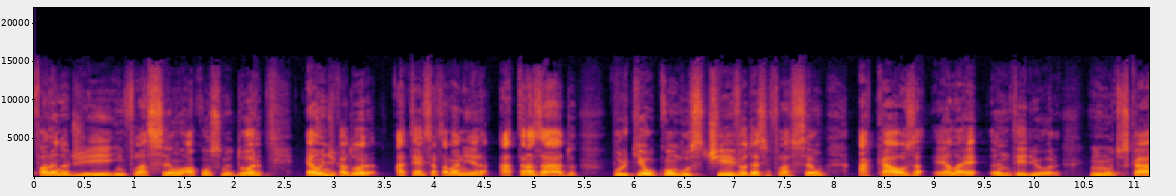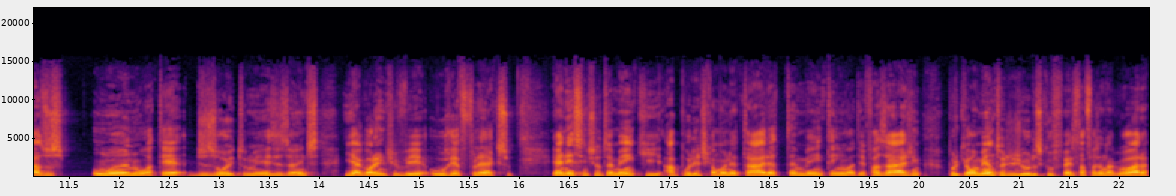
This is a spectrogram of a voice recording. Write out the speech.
falando de inflação ao consumidor, é um indicador até de certa maneira atrasado, porque o combustível dessa inflação, a causa, ela é anterior. Em muitos casos, um ano ou até 18 meses antes, e agora a gente vê o reflexo. É nesse sentido também que a política monetária também tem uma defasagem, porque o aumento de juros que o Fed está fazendo agora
